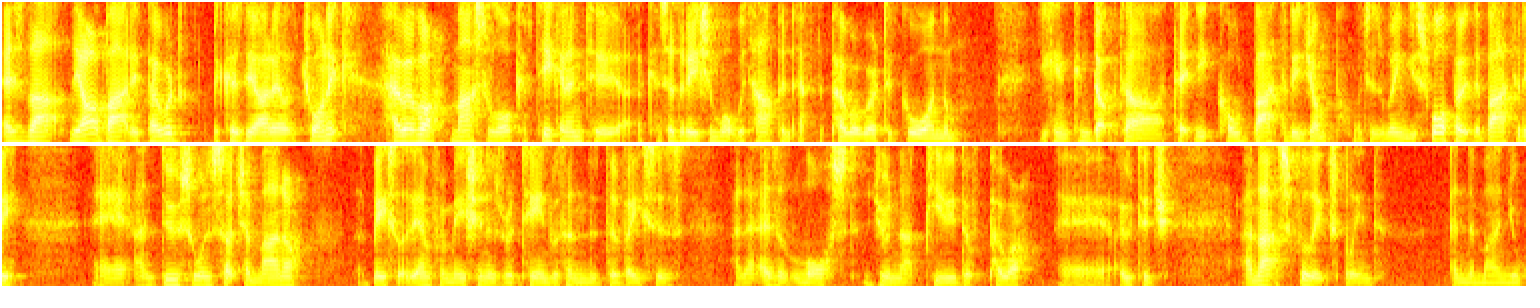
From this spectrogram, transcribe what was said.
is that they are battery powered because they are electronic. However, Master Lock have taken into consideration what would happen if the power were to go on them you can conduct a technique called battery jump, which is when you swap out the battery uh, and do so in such a manner that basically the information is retained within the devices and it isn't lost during that period of power uh, outage. And that's fully explained in the manual.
